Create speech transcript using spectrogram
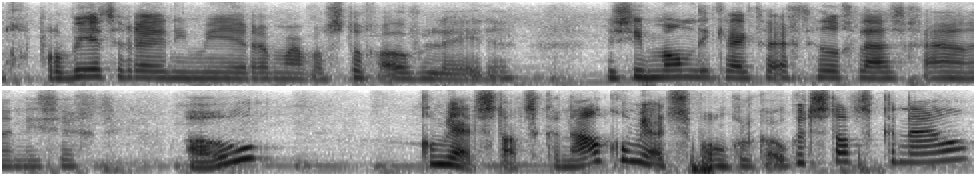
Geprobeerd te reanimeren. Maar was toch overleden. Dus die man die kijkt haar echt heel glazig aan. En die zegt... Oh, kom jij uit het Stadskanaal? Kom je oorspronkelijk ook het Stadskanaal?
